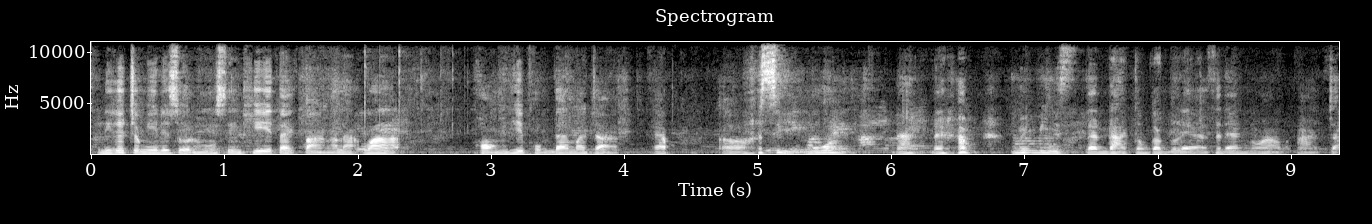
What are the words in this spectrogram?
อันนี้ก็จะมีในส่วนของสิ่งที่แตกต่างกันละว่าของที่ผมได้มาจากแอป สีม่วงนะนะครับ ไม่มีสแตนดาร์ดกำกับดูแลแสดงว่าอาจจะ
